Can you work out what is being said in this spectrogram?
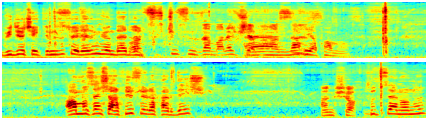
Video çektiğimizi söyledim gönderdim. Oğlum siz kimsiniz lan bana hiçbir şey yapamazsınız. nah yapamaz. Ama sen şarkıyı söyle kardeş. Hangi şarkı? Tut sen onu.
